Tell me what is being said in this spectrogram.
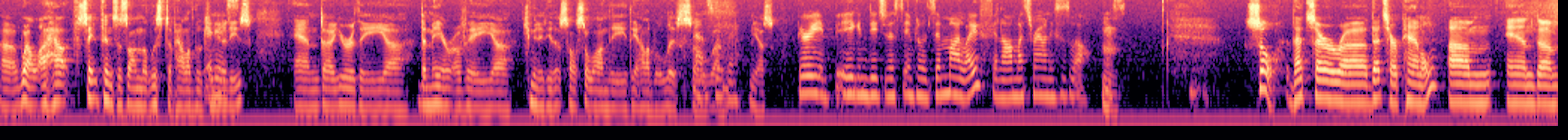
uh, well, a ha- St. Fin's is on the list of Qalipu It is. And uh, you're the uh, the mayor of a uh, community that's also on the the Qalipu list. So uh, Absolutely. yes. Very big indigenous influence in my life and all my surroundings as well. Hmm. Yes. So that's our uh, that's our panel, um, and um,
